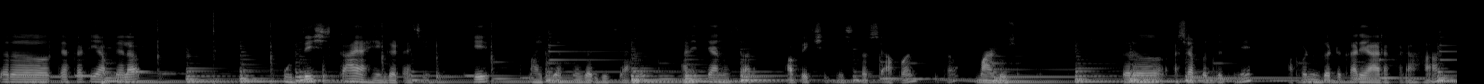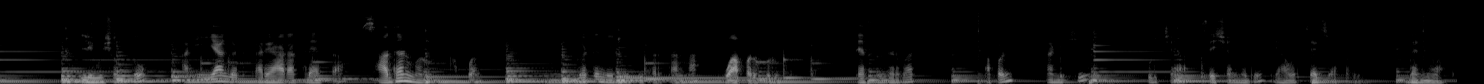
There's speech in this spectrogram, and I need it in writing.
तर त्यासाठी आपल्याला उद्देश काय आहे गटाचे? हे माहिती असणे गरजेचे आहे आणि त्यानुसार अपेक्षित निष्कर्ष आपण तिथं मांडू शकतो. तर अशा पद्धतीने आपण गटकार्य आराखडा हा लिहू शकतो आणि या गटकार्य आराखड्याचा साधन म्हणून आपण गटनिर्मिती करताना वापर करू शकतो. त्या संदर्भात आपण आणखी पुढच्या सेशनमध्ये यावर चर्चा करूया. धन्यवाद.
